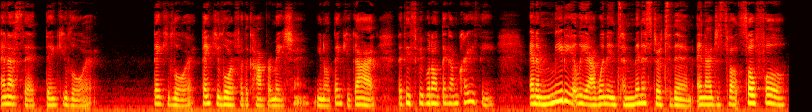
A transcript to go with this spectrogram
And I said, thank you, Lord. Thank you, Lord. Thank you, Lord, for the confirmation. You know, thank you, God, that these people don't think I'm crazy. And immediately I went in to minister to them, and I just felt so full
